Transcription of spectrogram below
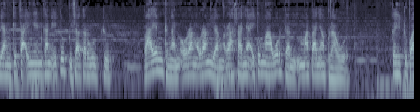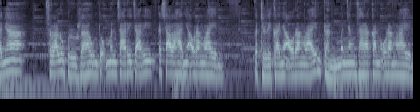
yang kita inginkan itu bisa terwujud. Lain dengan orang-orang yang rasanya itu ngawur dan matanya blawur. Kehidupannya selalu berusaha untuk mencari-cari kesalahannya orang lain, kejelekannya orang lain dan menyengsarakan orang lain.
